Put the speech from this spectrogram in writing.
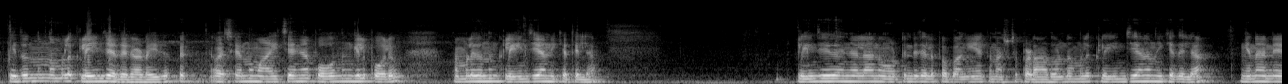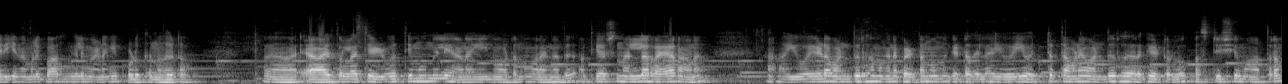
അപ്പോൾ ഇതൊന്നും നമ്മൾ ക്ലീൻ ചെയ്തില്ല കേട്ടോ. ഇതൊക്കെ പക്ഷേ ഒന്ന് വായിച്ചു കഴിഞ്ഞാൽ പോകുന്നെങ്കിൽ പോലും നമ്മളിതൊന്നും ക്ലീൻ ചെയ്യാൻ നിൽക്കത്തില്ല ക്ലീൻ ചെയ്ത് കഴിഞ്ഞാൽ ആ നോട്ടിന്റെ ചിലപ്പോൾ ഭംഗിയൊക്കെ നഷ്ടപ്പെടാം. അതുകൊണ്ട് നമ്മൾ ക്ലീൻ ചെയ്യാനൊന്നും നിൽക്കത്തില്ല ഇങ്ങനെ തന്നെ ആയിരിക്കും നമ്മളിപ്പോൾ ആർക്കെങ്കിലും വേണമെങ്കിൽ കൊടുക്കുന്നത് കേട്ടോ. ആയിരത്തി തൊള്ളായിരത്തി എഴുപത്തി മൂന്നിലെയാണ് ഈ നോട്ടെന്ന് പറയുന്നത്. അത്യാവശ്യം നല്ല റെയറാണ് യു എയുടെ വൺ ദീർഘം അങ്ങനെ പെട്ടെന്നൊന്നും കിട്ടത്തില്ല. യു എ ഒറ്റ തവണ വൺ ദീർഘം ഇറക്കിയിട്ടുള്ളൂ. ഫസ്റ്റ് ഇഷ്യൂ മാത്രം.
